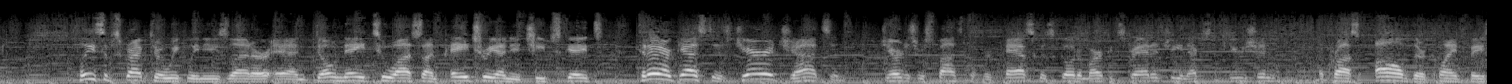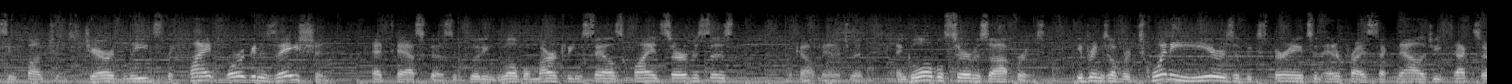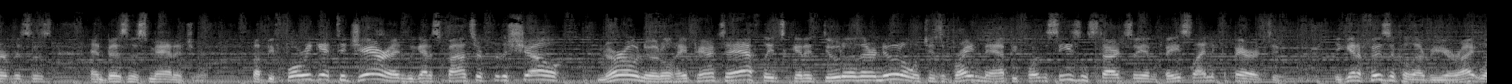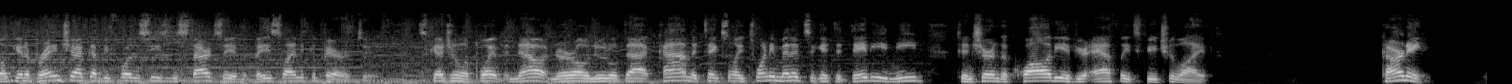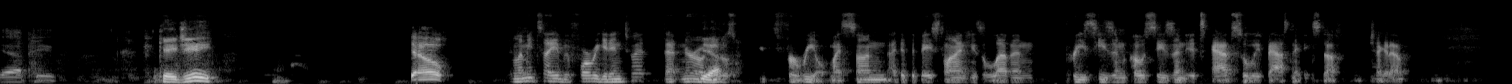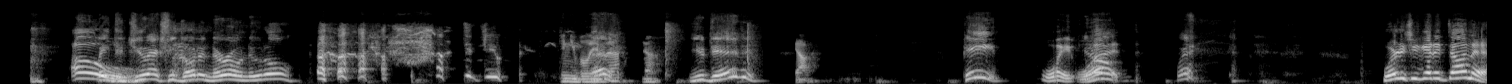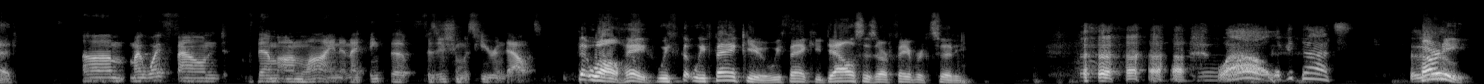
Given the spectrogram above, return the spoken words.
Please subscribe to our weekly newsletter and donate to us on Patreon, you cheapskates. Today, our guest is Jared Johnson. Jared is responsible for TaskUs go-to-market strategy and execution across all of their client-facing functions. Jared leads the client organization at TaskUs, including global marketing, sales, client services, account management, and global service offerings. He brings over 20 years of experience in enterprise technology, tech services, and business management. But before we get to Jared, we got a sponsor for the show, NeuroNoodle. Hey, parents of athletes, get a doodle of their noodle, which is a brain map before the season starts so you have a baseline to compare it to. You get a physical every year, right? Well, get a brain checkup before the season starts so you have a baseline to compare it to. Schedule an appointment now at neuronoodle.com. It takes only 20 minutes to get the data you need to ensure the quality of your athlete's future life. Carney, Yeah, Pete. KG, Yo. Let me tell you before we get into it, that neuro Yeah. noodles it's for real. My son, I did the baseline. He's 11, preseason, postseason. It's absolutely fascinating stuff. Check it out. Oh, Wait, did you actually go to Neuro Noodle? Did you? Can you believe Yeah. that? Yeah. You did? Yeah. Pete, Wait, what? know, wait. Where did you get it done at? Um, my wife found them online, and I think the physician was here in Dallas. Well, hey, we th- we thank you. We thank you. Dallas is our favorite city. wow, look at that. Who? Carney,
